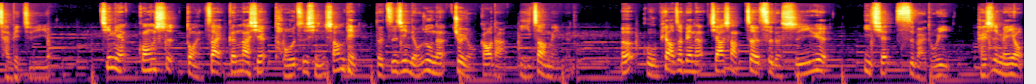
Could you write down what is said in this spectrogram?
产品之一哦。今年光是短债跟那些投资型商品的资金流入呢，就有高达一兆美元。而股票这边呢，加上这次的十一月一千四百多亿，还是没有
